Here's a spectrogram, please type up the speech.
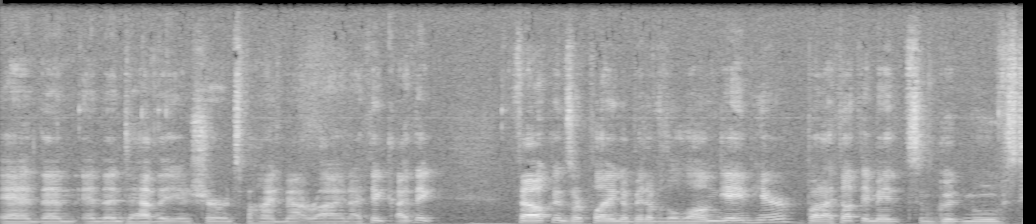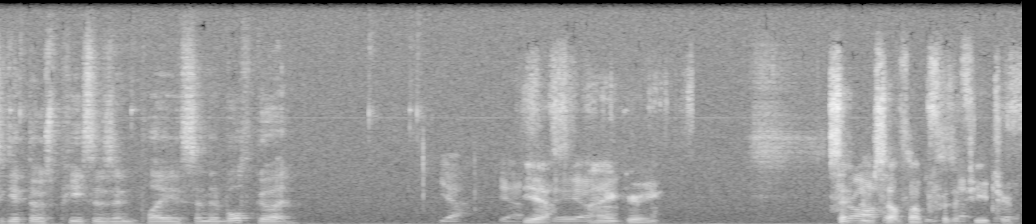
and then and then to have the insurance behind Matt Ryan. I think I think Falcons are playing a bit of the long game here, but I thought they made some good moves to get those pieces in place, and they're both good. Yeah, yeah, Yeah, they, uh, I agree. Setting himself up for the future. set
